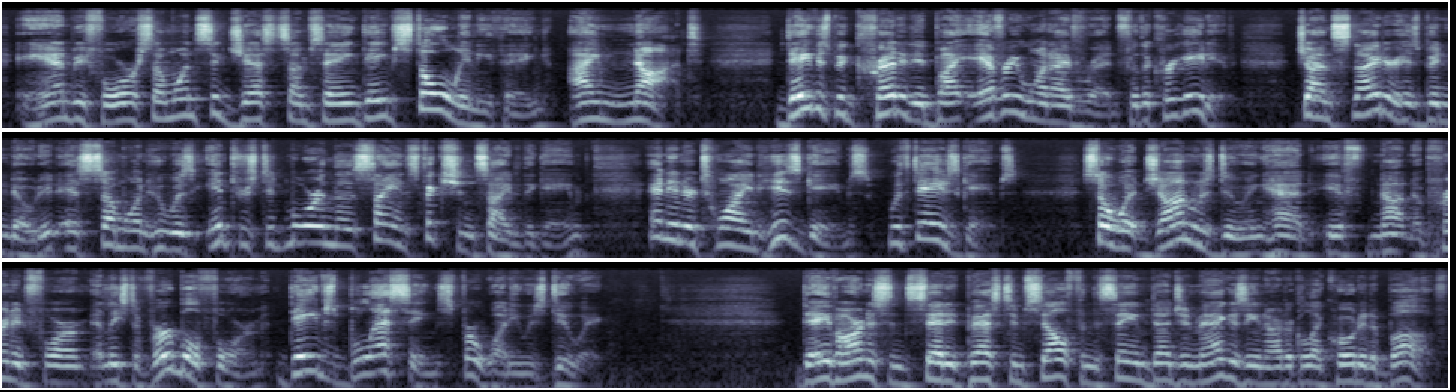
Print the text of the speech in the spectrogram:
And before someone suggests I'm saying Dave stole anything, I'm not. Dave has been credited by everyone I've read for the creative. John Snider has been noted as someone who was interested more in the science fiction side of the game and intertwined his games with Dave's games. So, what John was doing had, if not in a printed form, at least a verbal form, Dave's blessings for what he was doing. Dave Arneson said it best himself in the same Dungeon Magazine article I quoted above.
